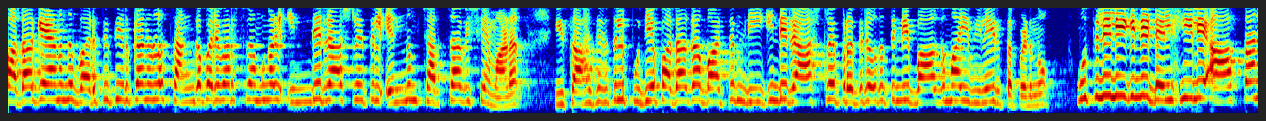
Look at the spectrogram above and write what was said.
പതാകയാണെന്ന് വരുത്തി തീർക്കാനുള്ള സംഘപരിവാർ ശ്രമങ്ങൾ ഇന്ത്യൻ രാഷ്ട്രീയത്തിൽ എന്നും ചർച്ചാ വിഷയമാണ്. ഈ സാഹചര്യത്തിൽ പുതിയ പതാക മാറ്റം ലീഗിന്റെ രാഷ്ട്രീയ പ്രതിരോധത്തിന്റെ ഭാഗമായി വിലയിരുത്തപ്പെടുന്നു. മുസ്ലിം ലീഗിന്റെ ഡൽഹിയിലെ ആസ്ഥാന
